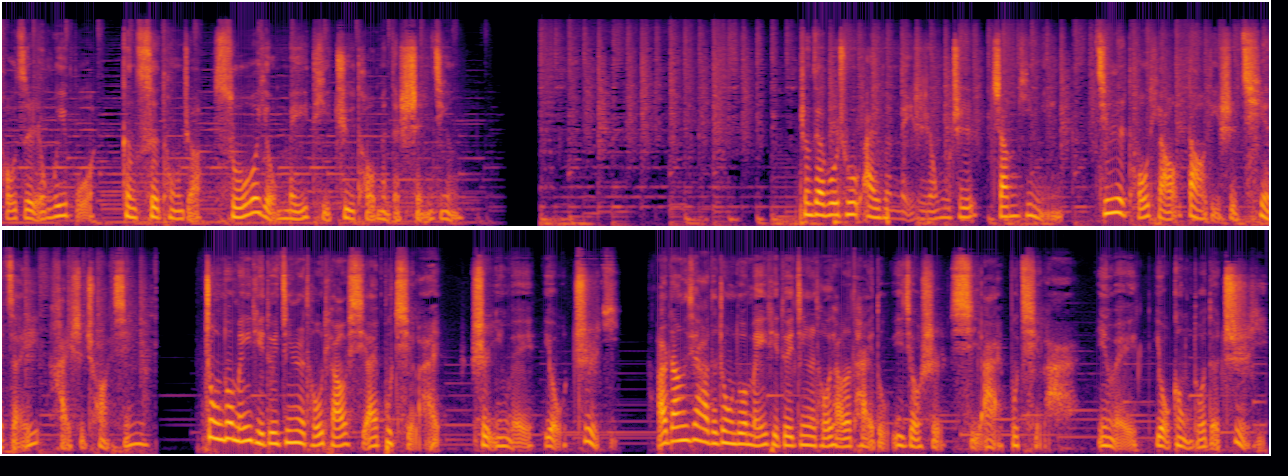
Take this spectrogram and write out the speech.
投资人微博，更刺痛着所有媒体巨头们的神经。正在播出《爱问每日人物之张一鸣》，今日头条到底是窃贼还是创新呢？众多媒体对今日头条喜爱不起来，是因为有质疑；而当下的众多媒体对今日头条的态度依旧是喜爱不起来，因为有更多的质疑。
